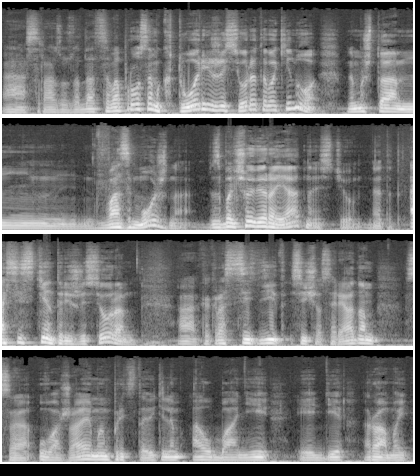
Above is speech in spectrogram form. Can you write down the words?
а, сразу задаться вопросом, кто режиссер этого кино. Потому что, возможно, с большой вероятностью этот ассистент режиссера а, как раз сидит сейчас рядом с уважаемым представителем Албании Эдди Рамой.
